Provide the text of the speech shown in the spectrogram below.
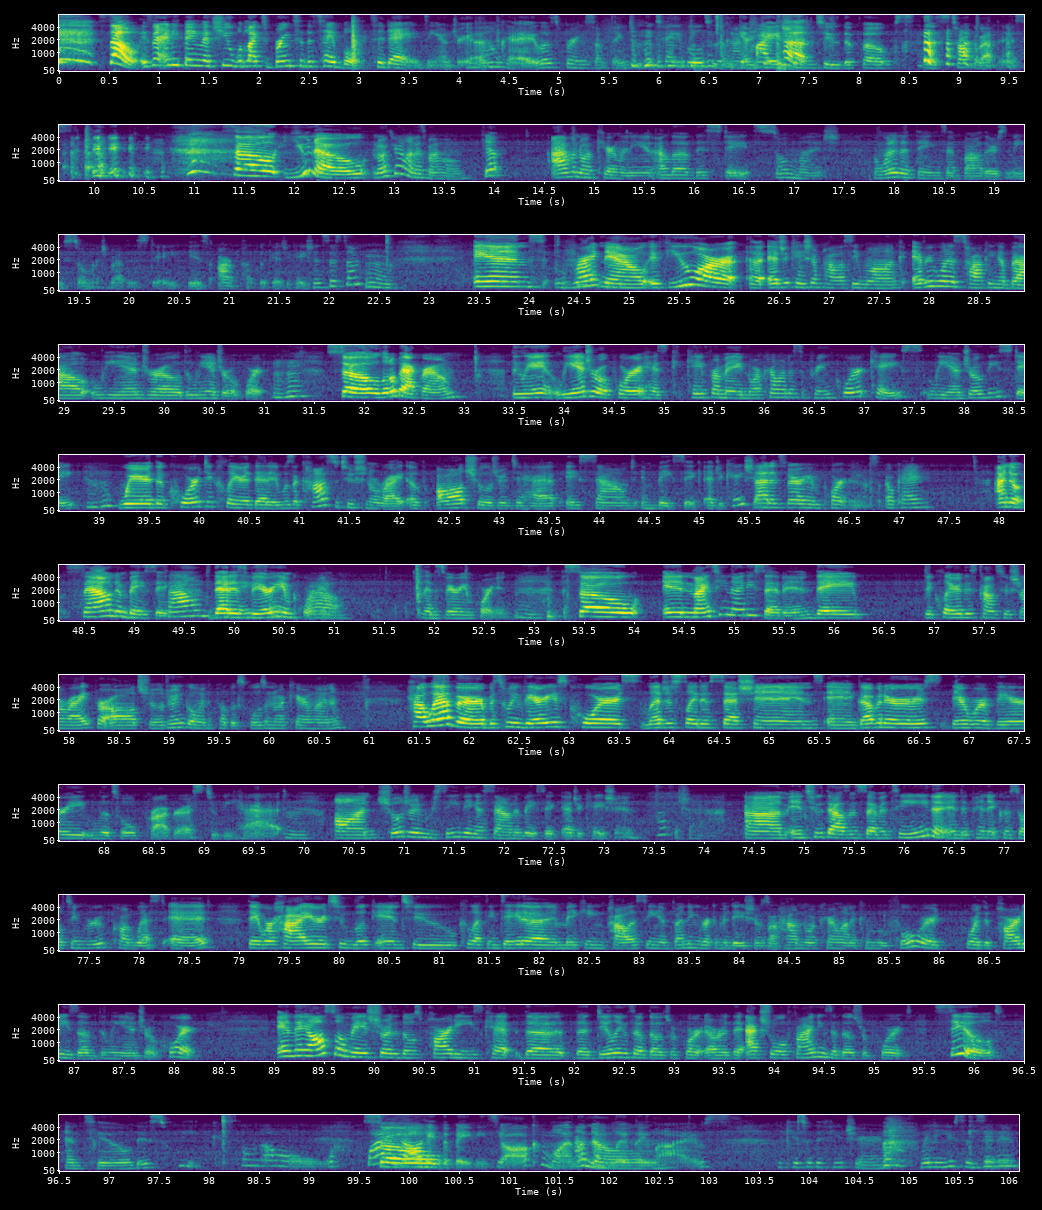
so is there anything that you would like to bring to the table today, DeAndrea? Okay, let's bring something to the table, to the Let me get my congregation, to the folks. Let's talk about this. so, you know, North Carolina is my home. Yep. I'm a North Carolinian. I love this state so much. But one of the things that bothers me so much about this state is our public education system. Mm. And right now, if you are an education policy wonk, everyone is talking about Leandro, the Leandro report. Mm-hmm. So, little background. The Le- Leandro report has came from a North Carolina Supreme Court case, Leandro v. State, Mhm. where the court declared that it was a constitutional right of all children to have a sound and basic education. That is very important. Okay. I know, sound and basic. Sound. That is very important. Wow. That is very important. Mm. So, in 1997, they declared this constitutional right for all children going to public schools in North Carolina. However, between various courts, legislative sessions, and governors, there were very little progress to be had Mm. on children receiving a sound and basic education. That's a shame. Um, in 2017, an independent consulting group called WestEd, they were hired to look into collecting data and making policy and funding recommendations on how North Carolina can move forward for the parties of the Leandro Court. And they also made sure that those parties kept the, the dealings of those report or the actual findings of those reports sealed until this week. Oh no. Why So- do y'all hate the babies, y'all? Come on, I let them live their lives. The kids are the future. Whitney Houston said it.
